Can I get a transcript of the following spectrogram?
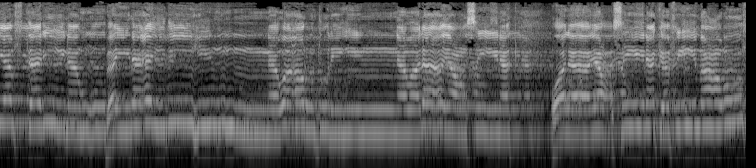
يفترينه بين أيديهن وأرجلهن ولا يعصينك ولا يعصينك في معروف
